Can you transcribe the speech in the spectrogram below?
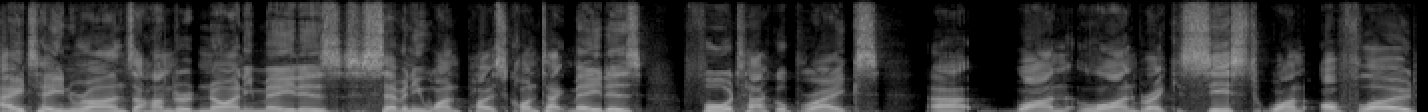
18 runs, 190 meters, 71 post contact meters, four tackle breaks, uh, one line break assist, one offload.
